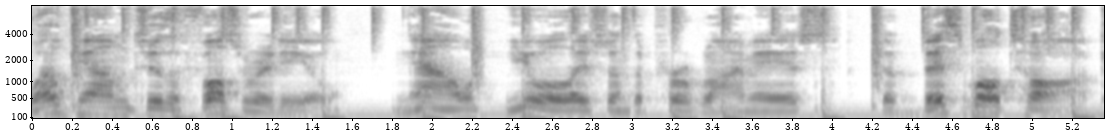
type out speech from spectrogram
Welcome to the Force Radio. Now you will listen to the program is the Baseball Talk.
